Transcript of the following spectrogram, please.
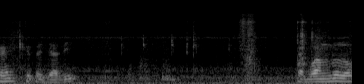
Oke, kita jadi. Kita buang dulu.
